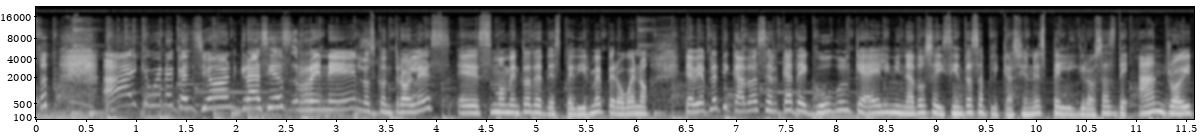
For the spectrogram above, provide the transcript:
Ay, qué buena canción. Gracias René en los controles. Es momento de despedirme, pero bueno, te había platicado acerca de Google que ha eliminado 600 aplicaciones peligrosas de Android,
